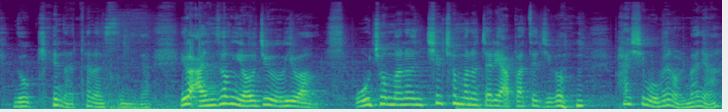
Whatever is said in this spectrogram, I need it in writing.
높게 나타났습니다. 이거 안성, 여주, 의왕 5천만 원, 7천만 원짜리 아파트 지금 85면 얼마냐?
